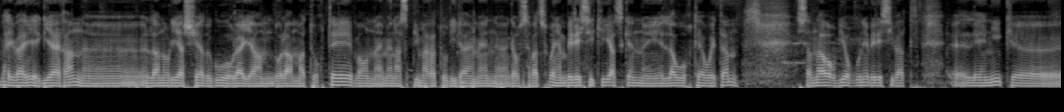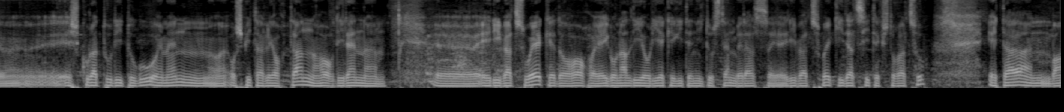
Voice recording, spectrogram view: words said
Bai, bai, egia egan, uh, lan hori hasia dugu orai dola urte, bon, hemen azpimagatu dira hemen gauza batzu, baina bereziki azken lau urte hauetan, izan da hor biorgune berezi bat. E, lehenik e, eskuratu ditugu hemen e, ospitale hortan, hor diren e, eri batzuek edo hor egonaldi horiek egiten dituzten beraz eri batzuek idatzi teksto batzu. Eta ba,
